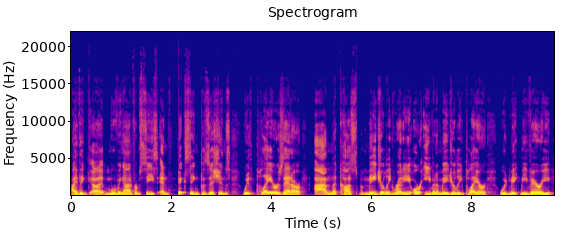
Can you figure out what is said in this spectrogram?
I think uh, moving on from Cease and fixing positions with players that are on the cusp, major league ready, or even a major league player would make me very,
